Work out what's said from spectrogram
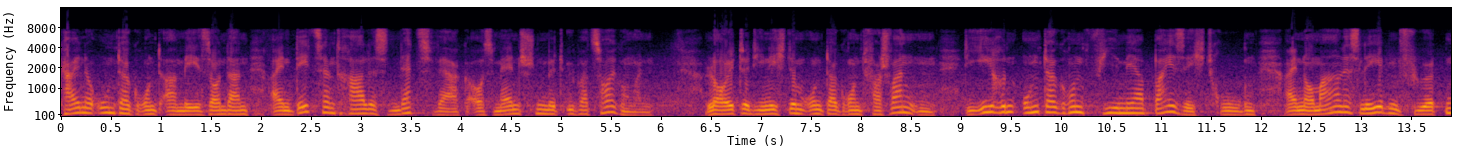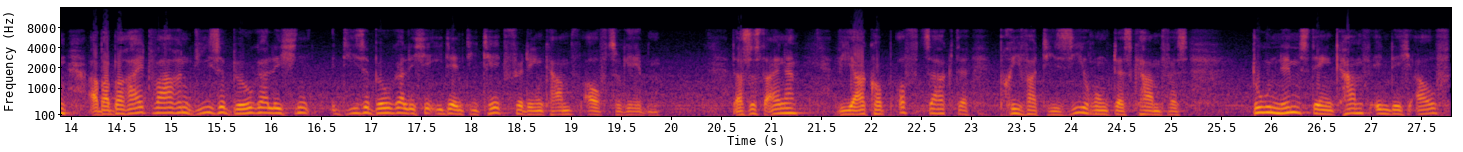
keine Untergrundarmee, sondern ein dezentrales Netzwerk aus Menschen mit Überzeugungen. Leute, die nicht im Untergrund verschwanden, die ihren Untergrund vielmehr bei sich trugen, ein normales Leben führten, aber bereit waren, diese, bürgerlichen, diese bürgerliche Identität für den Kampf aufzugeben. Das ist eine, wie Jakob oft sagte, Privatisierung des Kampfes. Du nimmst den Kampf in dich auf,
